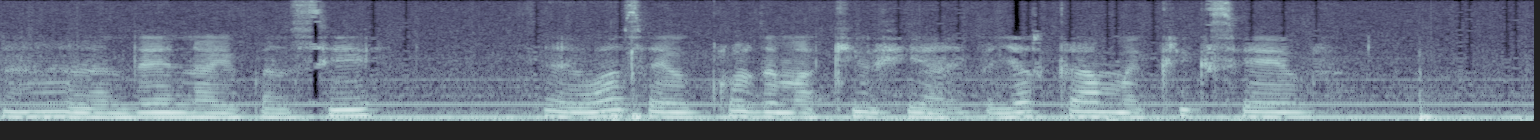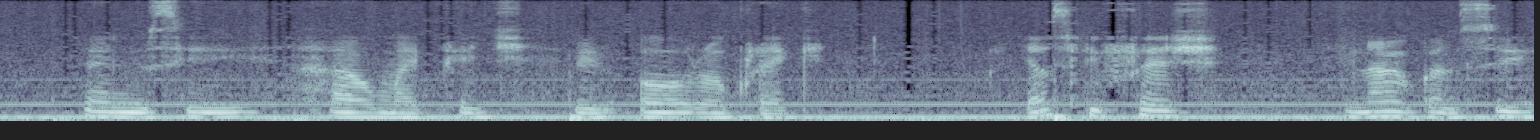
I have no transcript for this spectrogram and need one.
and then now you can see uh, once I close the marquee here I can just come I click save and you see how my page will all look like. Just refresh now you can see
